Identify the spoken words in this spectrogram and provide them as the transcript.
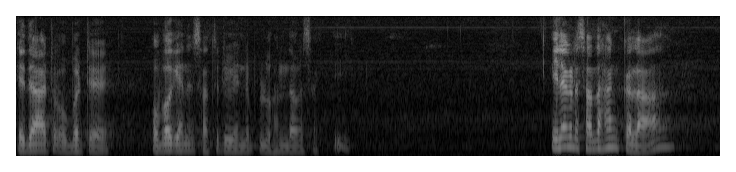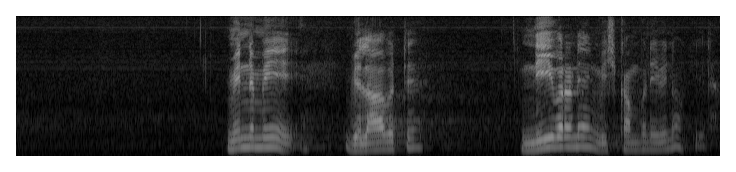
එදාට ඔබට ඔබ ගැන සතුටු වෙන්න පුළුවන් දවසක්තිී. ඊළඟට සඳහන් කළා මෙන්න මේ වෙලාවට නීවරණයන් විශ්කම්පනය වෙනවා කියලා.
